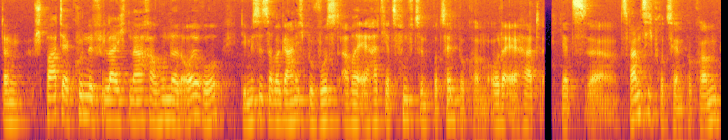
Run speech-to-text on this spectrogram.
dann spart der Kunde vielleicht nachher 100 Euro, dem ist es aber gar nicht bewusst, aber er hat jetzt 15 Prozent bekommen oder er hat jetzt äh, 20 Prozent bekommen,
